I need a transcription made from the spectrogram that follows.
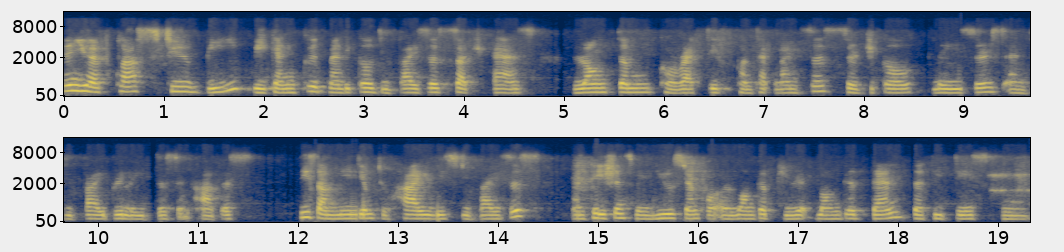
Then you have class 2B. We can include medical devices such as long-term corrective contact lenses, surgical lasers, and defibrillators and others. These are medium to high risk devices and patients may use them for a longer period, longer than 30 days in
